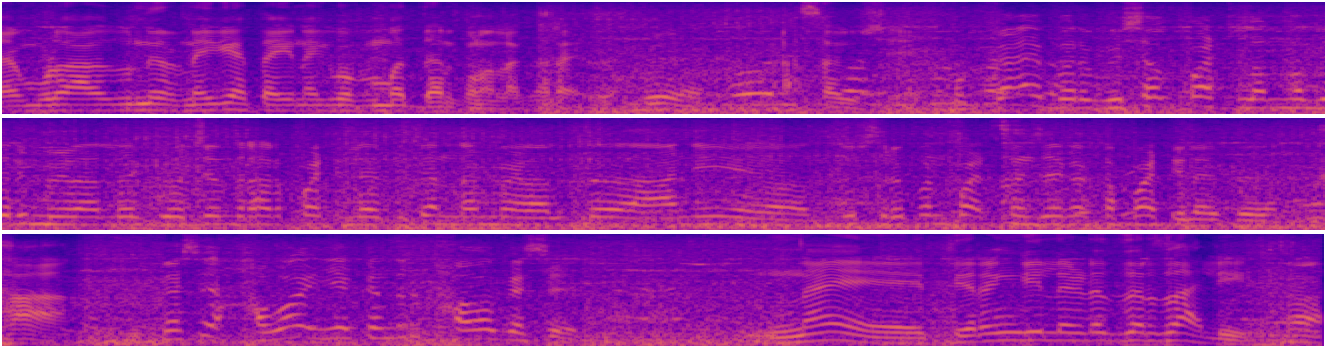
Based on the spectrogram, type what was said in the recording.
त्यामुळं अजून निर्णय घेता येईना की बाबा मतदान कोणाला करायचं. बर. असा विषय. आहे. मग काय बरं विशाल पाटलांना जरी मिळालं किंवा चंद्रहार पाटील आहेत त्यांना मिळालं तर आणि अं, दुसरे पण पाट संजय काका पाटील आहेत. हा. कसे हवा एकंदरीत हवा कसे नाही तिरंगी लढत जर झाली हां.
